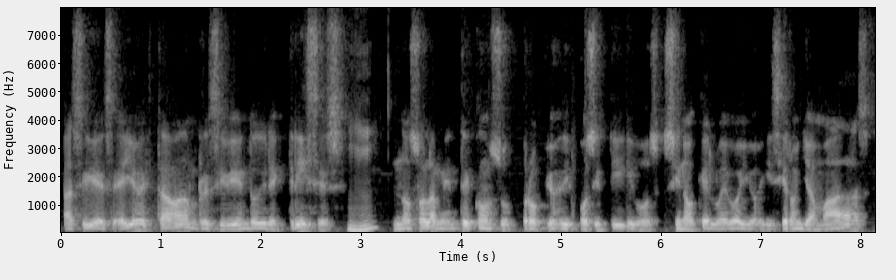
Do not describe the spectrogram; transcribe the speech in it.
Así es, ellos estaban recibiendo directrices, no solamente con sus propios dispositivos, sino que luego ellos hicieron llamadas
